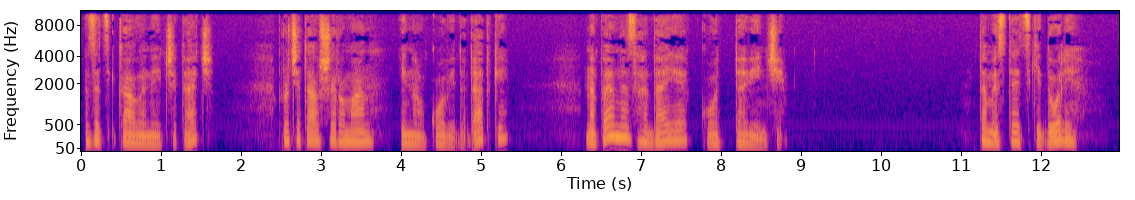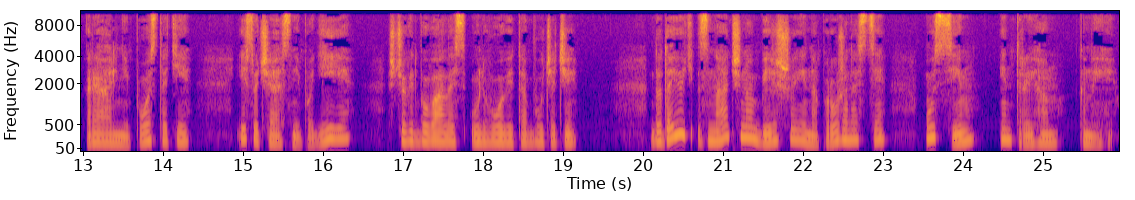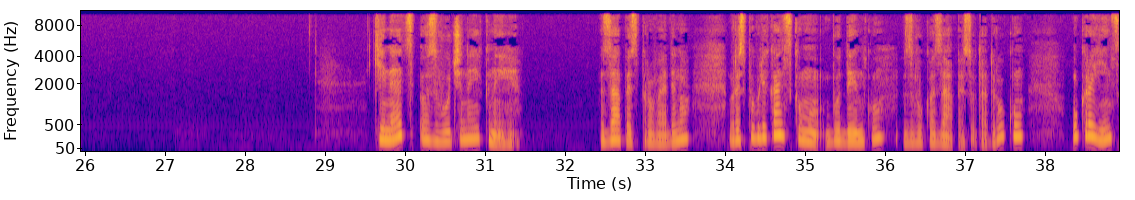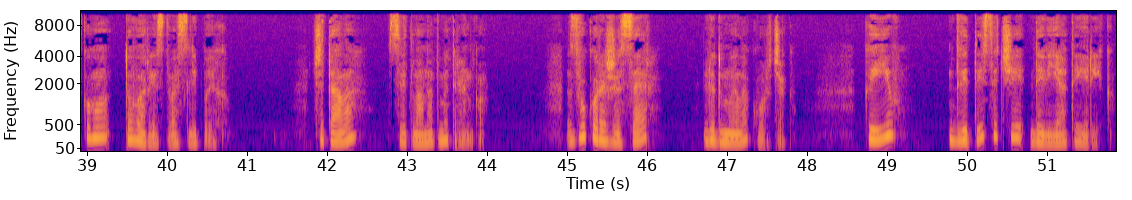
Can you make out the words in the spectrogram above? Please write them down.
Зацікавлений читач, прочитавши роман і наукові додатки, напевне, згадає Код да Вінчі. Та мистецькі долі, реальні постаті і сучасні події, що відбувались у Львові та Бучачі, додають значно більшої напруженості усім інтригам книги. Кінець озвученої книги. Запис проведено в республіканському будинку звукозапису та друку Українського товариства сліпих. Читала Світлана Дмитренко. Звукорежисер Людмила Корчак. Київ 2009 рік.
